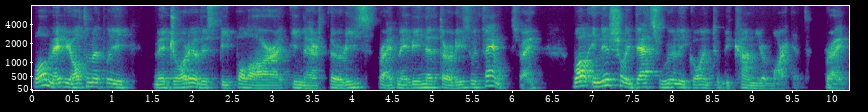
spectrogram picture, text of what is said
Well, maybe ultimately majority of these people are in their 30s, right? Maybe in their 30s with families, right? Well, initially that's really going to become your market, right?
